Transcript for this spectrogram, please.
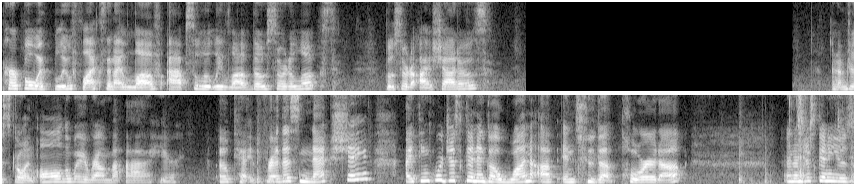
purple with blue flecks and I love, absolutely love those sort of looks, those sort of eyeshadows. And I'm just going all the way around my eye here. Okay, for this next shade, I think we're just going to go one up into the pour it up. And I'm just going to use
